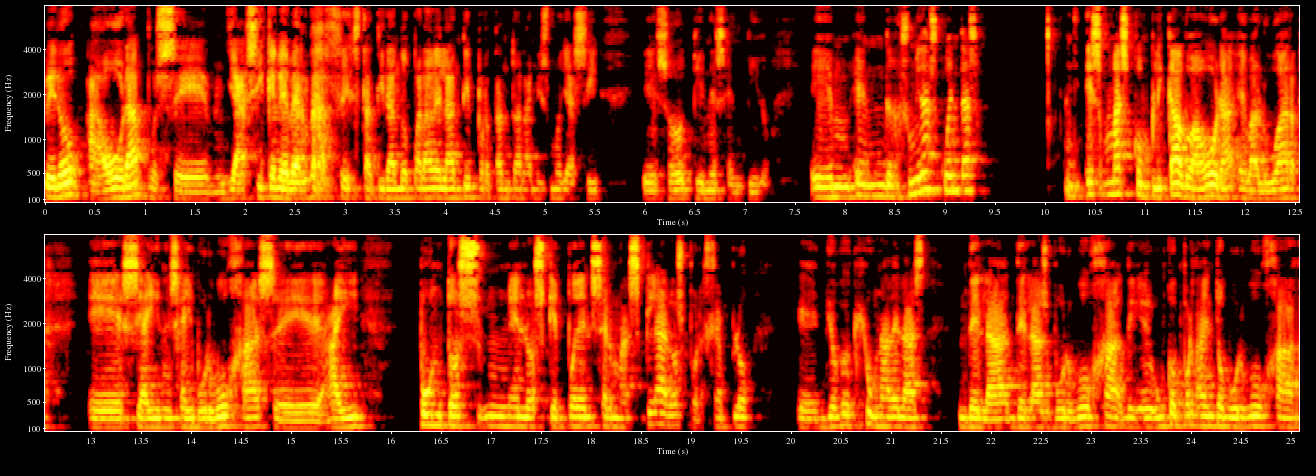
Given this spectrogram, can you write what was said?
pero ahora pues eh, ya sí que de verdad se está tirando para adelante y por tanto ahora mismo ya sí eso tiene sentido. Em, en resumidas cuentas, es más complicado ahora evaluar eh, si, hay, si hay burbujas, eh, hay puntos en los que pueden ser más claros. Por ejemplo, eh, yo creo que una de las, de, la, de las burbujas, un comportamiento burbuja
